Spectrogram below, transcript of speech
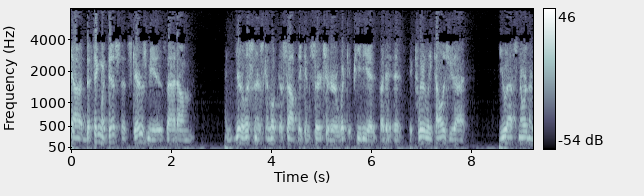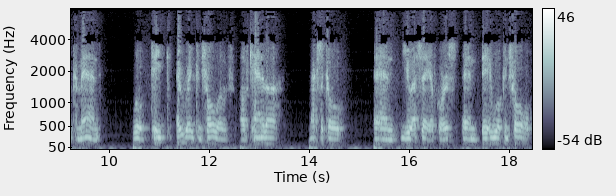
uh, the thing with this that scares me is that um, and your listeners can look this up. They can search it or Wikipedia it, but it, it, it clearly tells you that U.S. Northern Command will take outright control of, of Canada, Mexico, and USA, of course, and they will control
